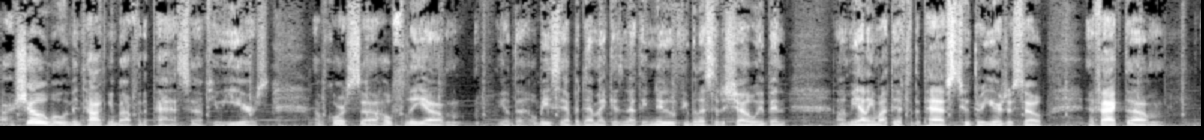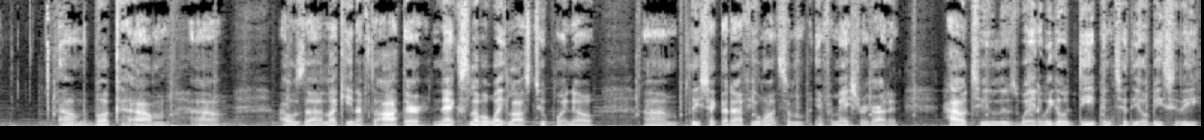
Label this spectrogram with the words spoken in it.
our show, what we've been talking about for the past uh, few years. Of course, uh, hopefully, um, you know, the obesity epidemic is nothing new. If you've been listening to the show, we've been um, yelling about this for the past two, three years or so. In fact, um, um the book um, uh, I was uh, lucky enough to author Next Level Weight Loss 2.0. Um, please check that out if you want some information regarding how to lose weight. And we go deep into the obesity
